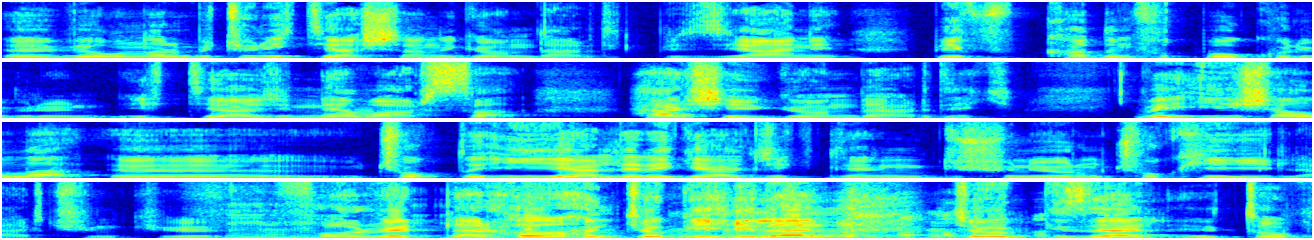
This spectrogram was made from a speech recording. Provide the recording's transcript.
Ee, ve onların bütün ihtiyaçlarını gönderdik biz. Yani bir kadın futbol kulübünün ihtiyacı ne varsa her şeyi gönderdik. Ve inşallah e, çok da iyi yerlere geleceklerini düşünüyorum. Çok iyiler çünkü. Forvetler falan çok iyiler. çok güzel top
